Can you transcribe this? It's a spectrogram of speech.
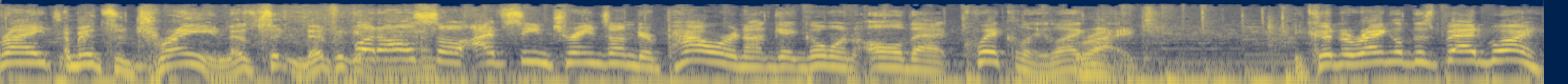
Right. I mean, it's a train. That's significant. But man. also, I've seen trains under power not get going all that quickly. Like, Right. you couldn't have wrangled this bad boy.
